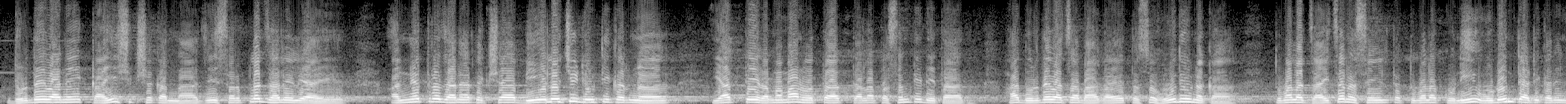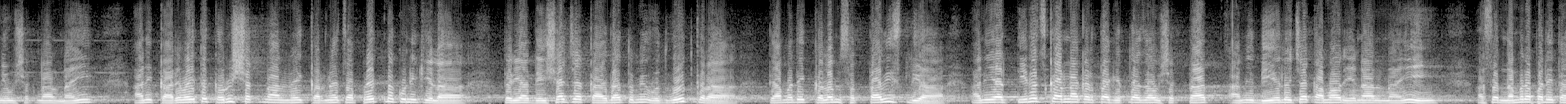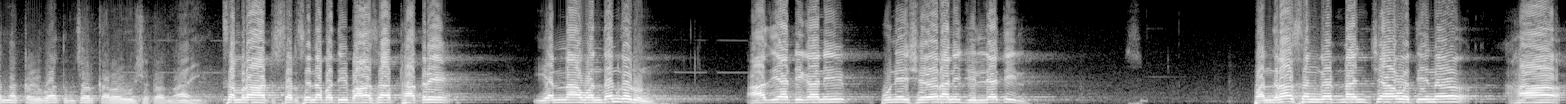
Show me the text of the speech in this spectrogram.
दुर्दैवाने काही शिक्षकांना जे सरप्लस झालेले आहेत अन्यत्र जाण्यापेक्षा बी एल ओची ड्युटी करणं यात ते रममान होतात त्याला पसंती देतात. हा दुर्दैवाचा भाग आहे तसं होऊ देऊ नका. तुम्हाला जायचं नसेल तर तुम्हाला कोणीही ओढून त्या ठिकाणी नेऊ शकणार नाही आणि कार्यवाही तर करूच शकणार नाही करण्याचा प्रयत्न कोणी केला तर या देशाच्या कायदा तुम्ही उद्घृत करा. त्यामध्ये कलम सत्तावीस लिहा आणि या तीनच कारणाकरता घेतल्या जाऊ शकतात. आम्ही बी एल ओच्या कामावर येणार नाही असं नम्रपणे त्यांना कळवा तुमच्यावर कारवाई होऊ शकणार नाही. सम्राट सरसेनापती बाळासाहेब ठाकरे यांना वंदन करून आज या ठिकाणी पुणे शहर आणि जिल्ह्यातील पंधरा संघटनांच्या वतीनं हा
